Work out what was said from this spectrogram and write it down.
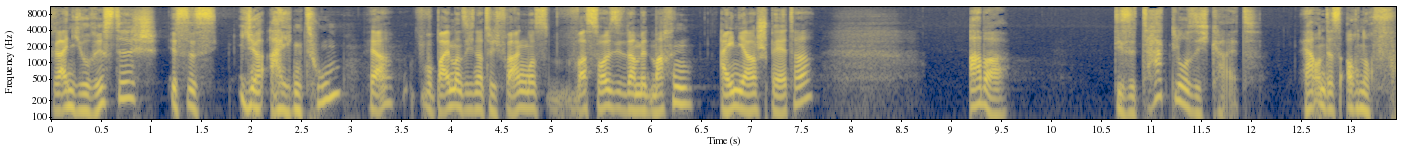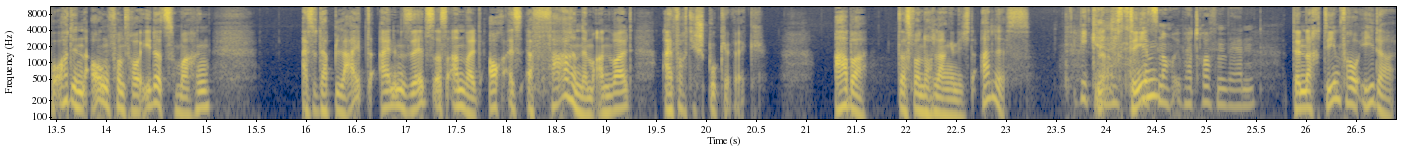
rein juristisch ist es ihr Eigentum, ja. Wobei man sich natürlich fragen muss, was soll sie damit machen? Ein Jahr später. Aber diese Taktlosigkeit, ja, und das auch noch vor den Augen von Frau Eder zu machen, also da bleibt einem selbst als Anwalt, auch als erfahrenem Anwalt, einfach die Spucke weg. Aber das war noch lange nicht alles. Wie kann nachdem, das jetzt noch übertroffen werden? Denn nachdem Frau Eder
